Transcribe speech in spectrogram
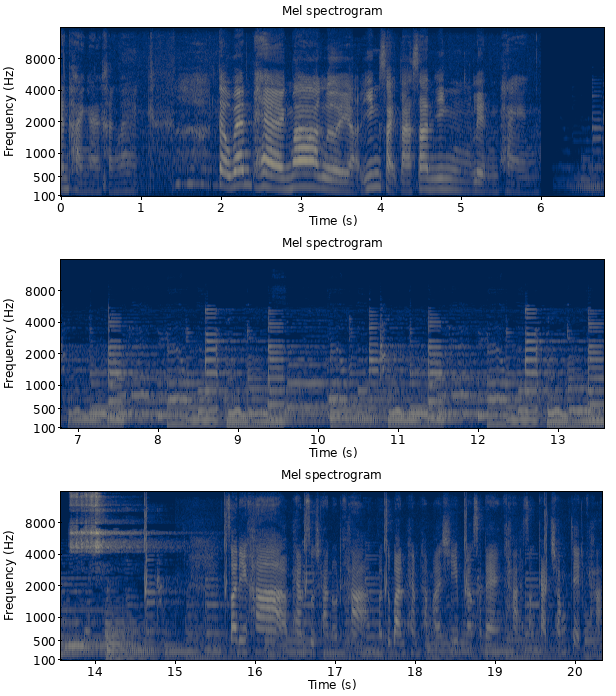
ว่นถ่ายงานครั้งแรก แต่แว่นแพงมากเลยอะ ยิ่งสายตาสั้นยิ่งเลนแพง สวัสดีค่ะ แพมสุชานุชค่ะ ปัจจุบันแพมทำอาชีพนักแสดงค่ะ สังกัดช่อง 7 ค่ะ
